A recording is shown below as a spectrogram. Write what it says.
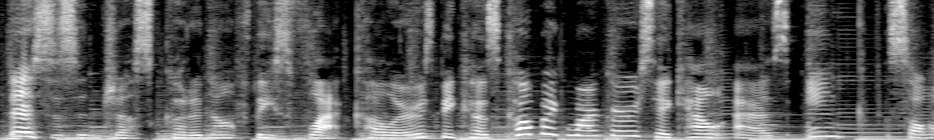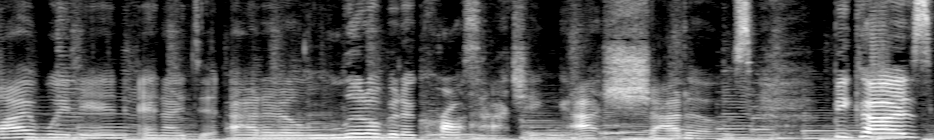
this isn't just good enough, these flat colors, because Copic markers, they count as ink, so I went in and I did, added a little bit of cross-hatching as shadows, because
